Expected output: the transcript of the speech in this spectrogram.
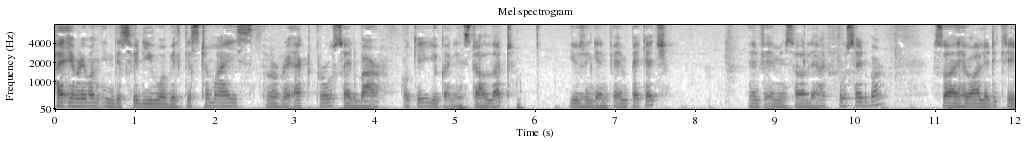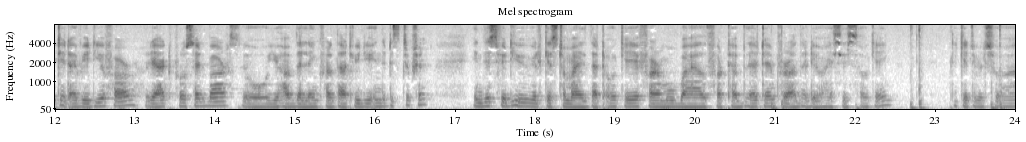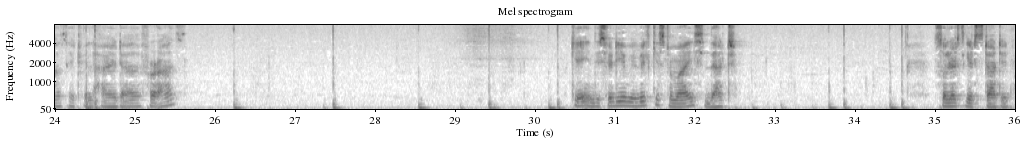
hi everyone in this video we will customize react pro sidebar. Okay you can install that using npm package. Npm install react pro sidebar. So i have already created a video for react pro sidebar. So you have the link for that video in the description. In this video we will customize that okay for mobile for tablet and for other devices okay. Click it will show us it will hide uh, for us okay in this video we will customize that. So let's get started.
